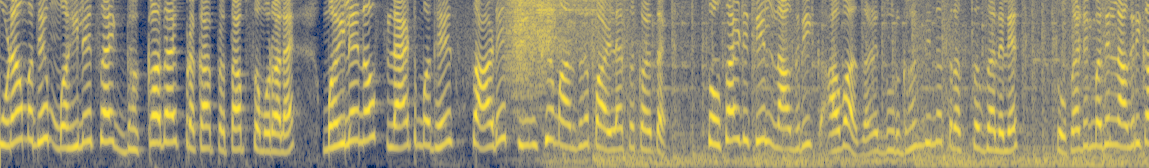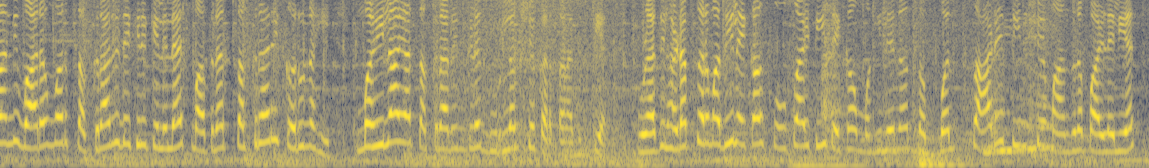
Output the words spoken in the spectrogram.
पुण्यामध्ये महिलेचा एक धक्कादायक प्रकार प्रताप समोर आलाय. महिलेनं फ्लॅटमध्ये साडेतीनशे मांजरं पाळल्याचं आहे सोसायटीतील नागरिक आवाज आणि दुर्गंधीनं त्रस्त झालेले आहेत. सोसायटीमधील नागरिकांनी वारंवार तक्रारी देखील केलेल्या आहेत मात्र तक्रारी करूनही महिला या तक्रारींकडे दुर्लक्ष करताना दिसतीये. पुण्यातील हडपसरमधील एका सोसायटीत एका महिलेनं तब्बल साडेतीनशे मांजरं पाळलेली आहेत.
